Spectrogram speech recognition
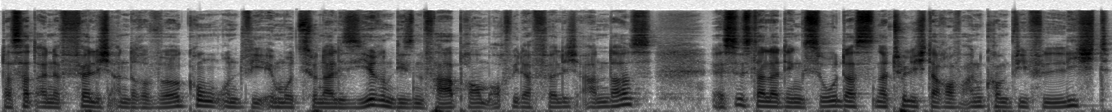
Das hat eine völlig andere Wirkung und wir emotionalisieren diesen Farbraum auch wieder völlig anders. Es ist allerdings so, dass natürlich darauf ankommt, wie viel Licht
